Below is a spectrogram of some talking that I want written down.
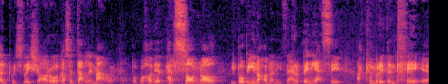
yn pwysleisio ar ôl gosod darlun mawr, bod gwahoddiad personol i bob un ohono ni dderbyn Iesu a cymryd yn lle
